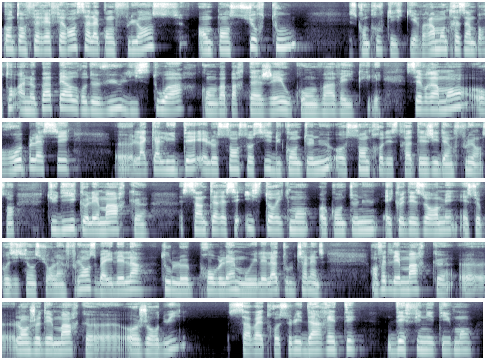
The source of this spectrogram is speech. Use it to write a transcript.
quand on fait référence à la confluence, on pense surtout, ce qu'on trouve qui est vraiment très important, à ne pas perdre de vue l'histoire qu'on va partager ou qu'on va véhiculer. C'est vraiment replacer euh, la qualité et le sens aussi du contenu au centre des stratégies d'influence. Tu dis que les marques s'intéressaient historiquement au contenu et que désormais elles se positionnent sur l'influence, bah, il est là tout le problème ou il est là tout le challenge. En fait, les marques, euh, l'enjeu des marques euh, aujourd'hui, ça va être celui d'arrêter définitivement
